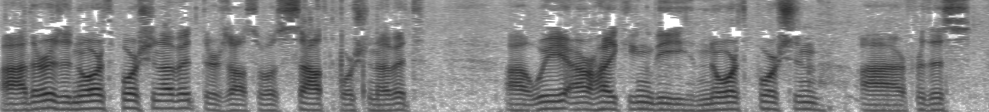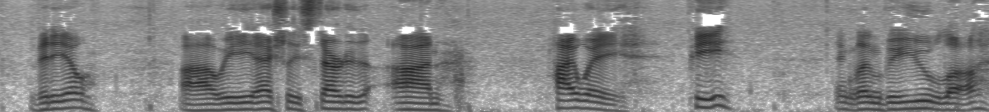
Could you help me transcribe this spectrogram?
Uh, there is a north portion of it. There's also a south portion of it. Uh, we are hiking the north portion uh, for this video. Uh, we actually started on Highway P in Glenbeulah,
